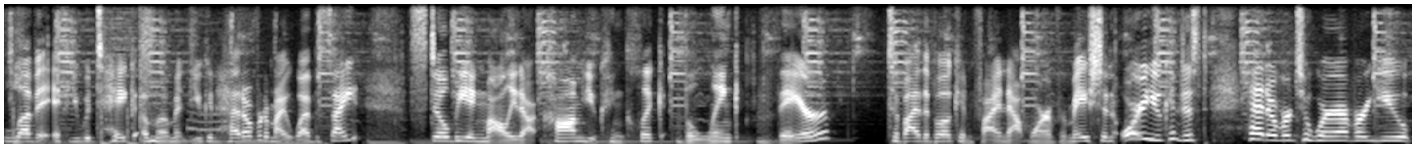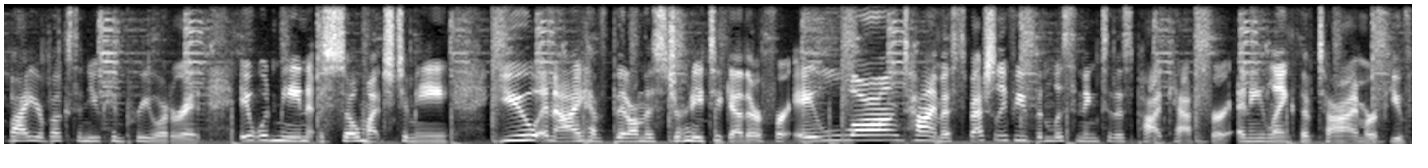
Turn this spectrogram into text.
love it if you would take a moment. You can head over to my website, stillbeingmolly.com. You can click the link there to buy the book and find out more information, or you can just head over to wherever you buy your books and you can pre order it. It would mean so much to me. You and I have been on this journey together for a long time, especially if you've been listening to this podcast for any length of time or if you've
